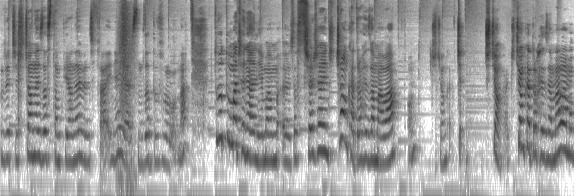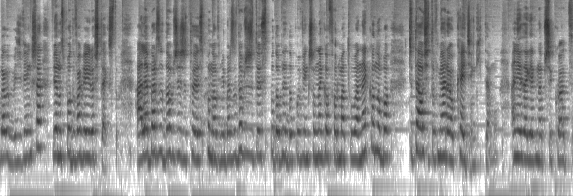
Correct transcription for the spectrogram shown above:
wyczyszczone, zastąpione, więc fajnie, ja jestem zadowolona. Tu tłumaczenia nie mam e, zastrzeżeń. Czcionka trochę za mała. On? Czcionka? Czcionka. Czcionka trochę za mała, mogłaby być większa, biorąc pod uwagę ilość tekstu. Ale bardzo dobrze, że to jest ponownie, bardzo dobrze, że to jest podobne do powiększonego formatu Waneko, no bo czytało się to w miarę okej dzięki temu. A nie tak jak na przykład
